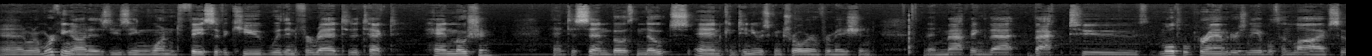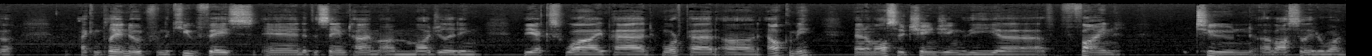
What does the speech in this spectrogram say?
And what I'm working on is using one face of a cube with infrared to detect hand motion and to send both notes and continuous controller information, and then mapping that back to multiple parameters in Ableton Live. So I can play a note from the cube face, and at the same time I'm modulating the XY pad, morph pad on Alchemy and I'm also changing the uh, fine tune of oscillator 1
